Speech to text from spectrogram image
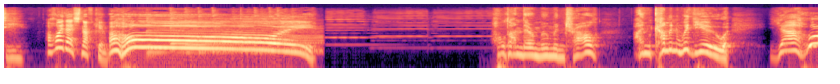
sea. Ahoy there, Snufkin! Ahoy! Hold on there, Moomin Troll. I'm coming with you. Yahoo!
